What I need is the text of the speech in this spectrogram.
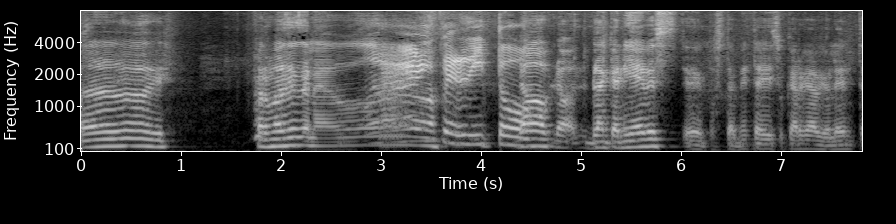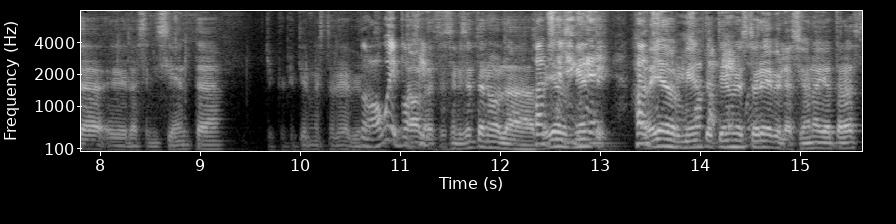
Ay. Farmacias de la. Pedrito. No, no, Blancanieves, eh, pues también trae su carga violenta, eh, la Cenicienta, yo creo que tiene una historia de violación. No, güey, pues No, sí. la Cenicienta no, la Hansel Bella Durmiente. La Bella Durmiente también, tiene una historia de violación ahí atrás.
